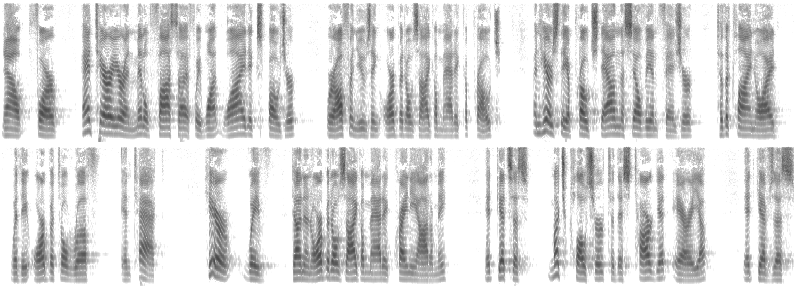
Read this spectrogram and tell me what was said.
Now, for anterior and middle fossa, if we want wide exposure, we're often using orbitozygomatic approach. And here's the approach down the sylvian fissure to the clinoid with the orbital roof intact. Here we've done an orbitozygomatic craniotomy. It gets us much closer to this target area. It gives us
